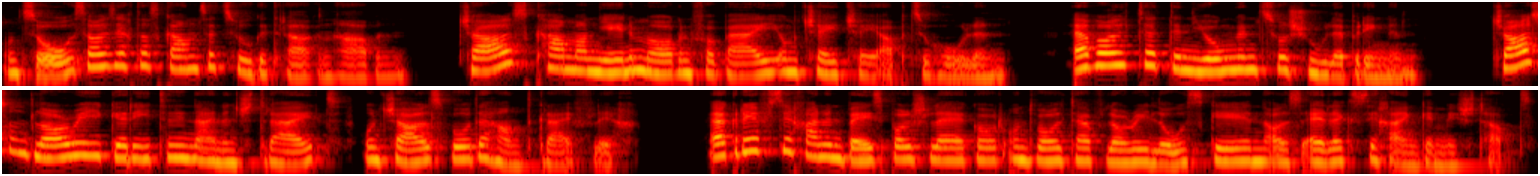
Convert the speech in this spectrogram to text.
Und so soll sich das Ganze zugetragen haben. Charles kam an jenem Morgen vorbei, um JJ abzuholen. Er wollte den Jungen zur Schule bringen. Charles und Laurie gerieten in einen Streit und Charles wurde handgreiflich. Er griff sich einen Baseballschläger und wollte auf Laurie losgehen, als Alex sich eingemischt hat.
